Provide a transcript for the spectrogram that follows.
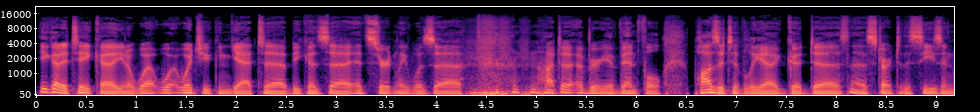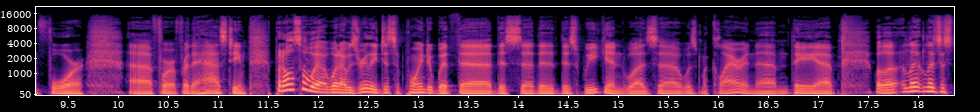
you got to take, you know, what, what you can get yet uh, because uh, it certainly was uh, not a, a, very eventful, positively a good uh, uh, start to the season for uh, for for the Haas team. But also, what I was really disappointed with this the, this weekend was was McLaren. Um, they well, let, us just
